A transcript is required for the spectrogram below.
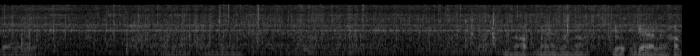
ได้ นะครับแม่มันนะเยอะ แยะเลยครับ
